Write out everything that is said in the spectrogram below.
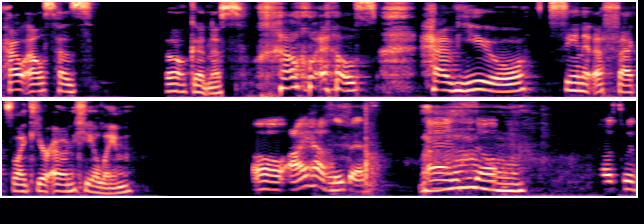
How else has oh goodness, how else have you seen it affect like your own healing? Oh, I have lupus, and oh. so I was with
